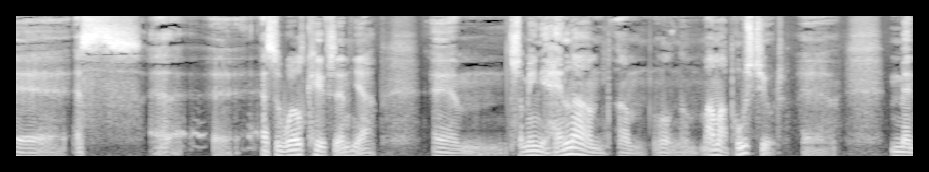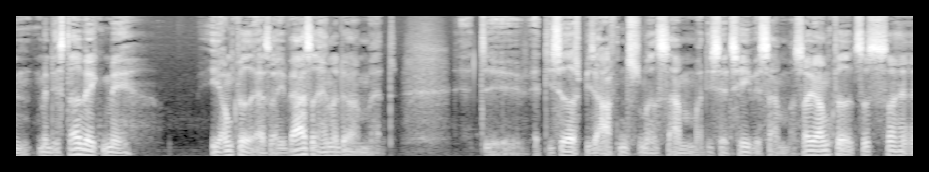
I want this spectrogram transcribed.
øh, as, uh, as the World Caves In, ja. Øhm, som egentlig handler om, om noget, noget meget, meget positivt. Øh, men, men det er stadigvæk med, i omkvædet, altså i verset handler det om, at, at, øh, at de sidder og spiser aftensmad sammen, og de ser tv sammen, og så i omkvædet, så, så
